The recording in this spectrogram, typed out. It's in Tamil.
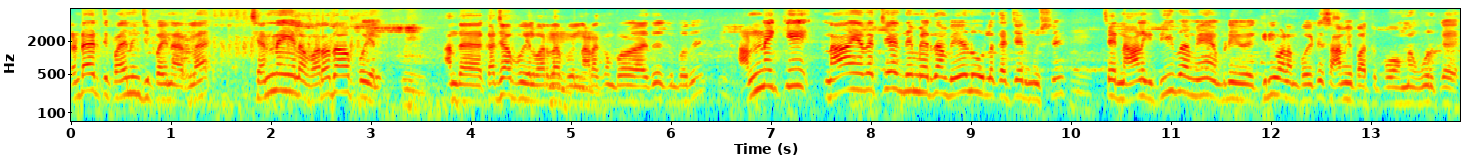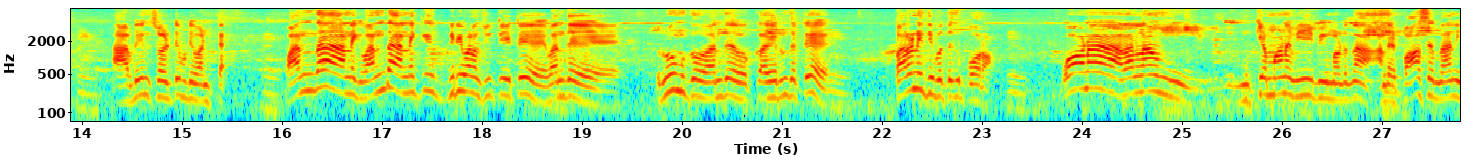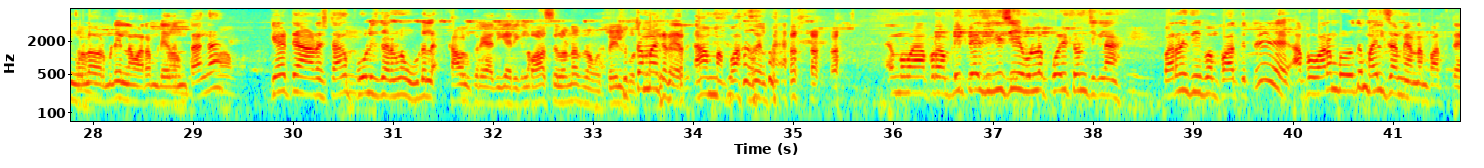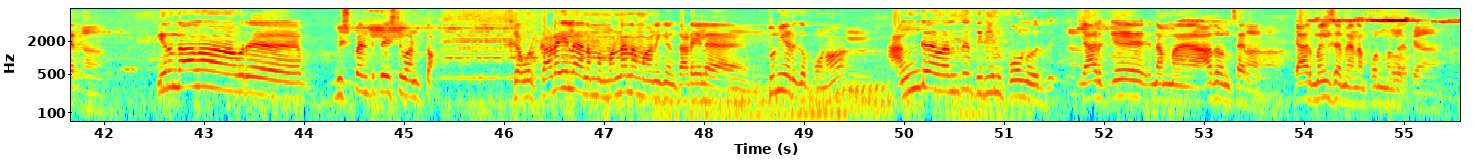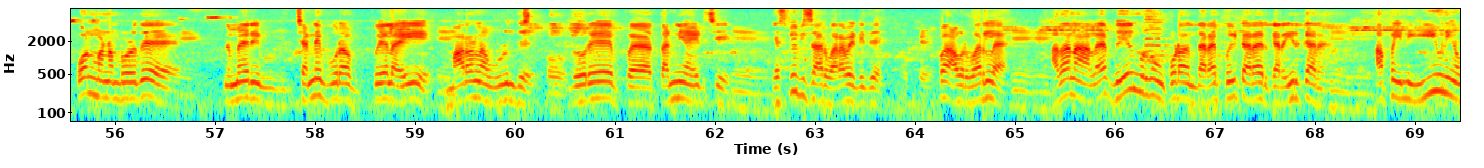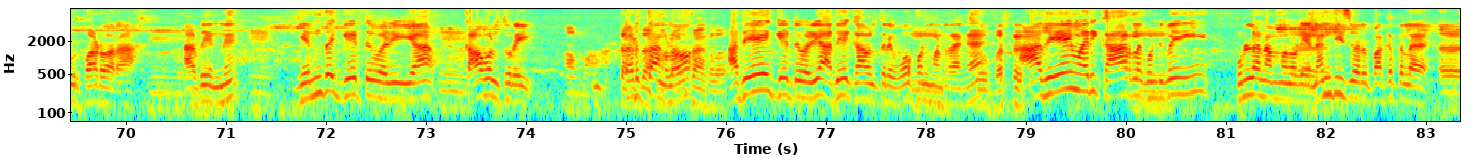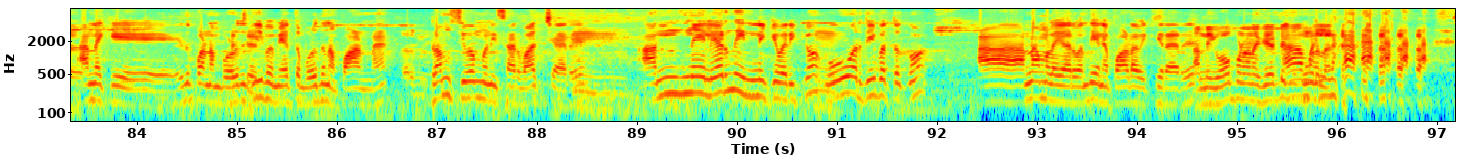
ரெண்டாயிரத்தி பதினஞ்சு பதினாறில் சென்னையில் வரதா புயல் அந்த கஜா புயல் வரதா புயல் நடக்கும் போ இருக்கும்போது அன்னைக்கு நான் எதாச்சும் இதேமாரி தான் வேலூரில் கச்சேரி முடிச்சுட்டு. சரி நாளைக்கு தீபமே இப்படி கிரிவலம் போயிட்டு சாமி பார்த்து போவோமே ஊருக்கு. அப்படின்னு சொல்லிட்டு இப்படி வந்துட்டேன் ம். வந்தா அன்னைக்கு வந்த அன்னைக்கு கிரிவலம் சுற்றிட்டு வந்து ரூமுக்கு வந்து இருந்துட்டு. பரணி தீபத்துக்கு போகிறோம் போனால் அதெல்லாம் முக்கியமான விஐபி மட்டும்தான் அந்த பாஸ் இருந்தால் நீங்கள் உள்ளே வர முடியும் இல்லை வர முடியாதுன்ட்டாங்க கேட்டு அடைச்சிட்டாங்க போலீஸ்காரங்களும் விடல காவல்துறை அதிகாரிகளும். பாஸ் இல்லைன்னா சுத்தமாக கிடையாது. ஆமாம் பாஸ் இல்லை. அப்புறம் அப்படியே பேசி கீசி உள்ளே போயிட்டோம்னு வச்சுக்கலாம். பரணி தீபம் பார்த்துட்டு அப்போ வரும்போது மயில்சாமி அண்ணன் பார்த்துட்டாரு. இருந்தாலும் அவர் விஷ் பண்ணிட்டு பேசிட்டு வந்துட்டோம். ஒரு கடையில் நம்ம மன்னன மாணிக்கம் கடையில் துணி எடுக்க போனோம். அங்கே வந்து திடீர்னு ஃபோன் வருது. யாருக்கு? நம்ம ஆதவன் சார். யார்? மயில்சாமி அண்ணன் ஃபோன் பண்ணார். ஃபோன் பண்ணும்பொழுது இந்த மாதிரி சென்னை பூரா புயலாகி மரம்லாம் விழுந்து ஓ. ஒரே இப்போ தண்ணி ஆயிடுச்சு. எஸ்பிபி சார் வர வேண்டியது. இப்போ அவர் வரல. அதனால வேல்முருகன் கூட வந்தாரா போயிட்டாரா இருக்காரு இருக்காரு. அப்போ இன்னைக்கு ஈவினிங் அவர் பாடுவாரா? அப்படின்னு எந்த கேட்டு வழியா ம். காவல்துறை தடுத்தாங்களோ அதே கேட்டு வழியா அதே காவல்துறை ஓபன் பண்றாங்க. அதே மாதிரி கார்ல கொண்டு போய் உள்ள நம்மளுடைய நந்தீஸ்வரர் பக்கத்துல அன்னைக்கு இது பண்ணும்பொழுது தீபம் ஏத்தும் பொழுது நான் பாடினேன். ட்ரம் சிவமணி சார் வாச்சாரு. அன்னையிலேருந்து இன்னைக்கு வரைக்கும் ஒவ்வொரு தீபத்துக்கும் அண்ணாமலையார் வந்து என்னை பாட வைக்கிறாரு. அன்னைக்கு ஓப்பன் ஆன கேட்டு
